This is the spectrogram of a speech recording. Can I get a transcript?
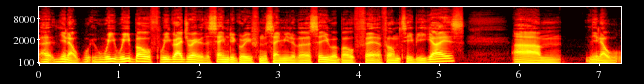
uh, you know we we both we graduated with the same degree from the same university. We're both theater, film, TV guys. Um, you know,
